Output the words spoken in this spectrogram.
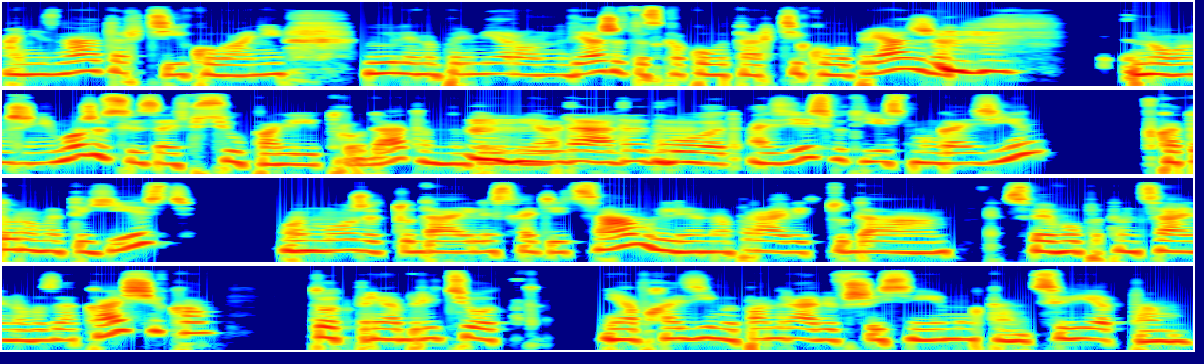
Они знают артикулы, они... Ну, или, например, он вяжет из какого-то артикула пряжи, uh-huh но он же не может связать всю палитру, да, там, например. Mm-hmm, да, да, да. Вот. А здесь вот есть магазин, в котором это есть, он может туда или сходить сам, или направить туда своего потенциального заказчика. Тот приобретет необходимый, понравившийся ему там цвет, там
